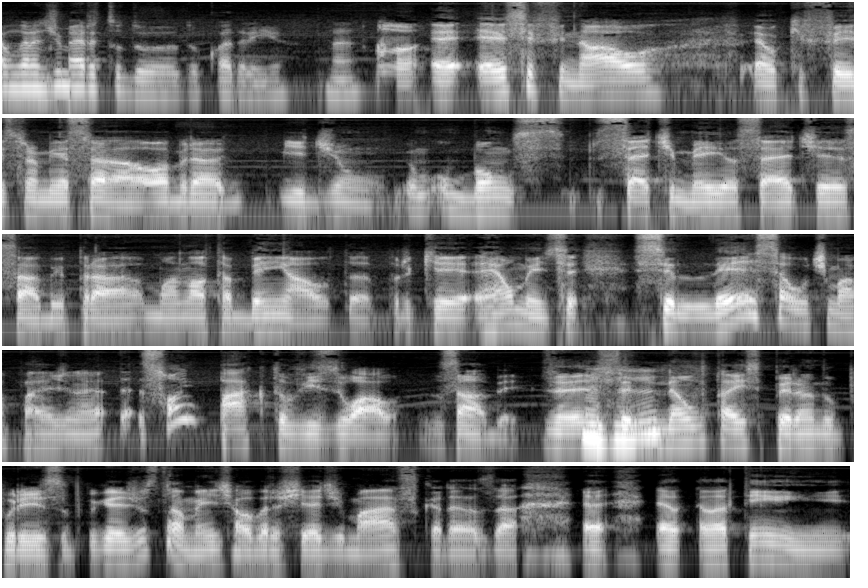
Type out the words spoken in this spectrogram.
é um grande mérito do, do quadrinho, né? É, esse final é o que fez para mim essa obra ir de um, um bom 7,5, 7, sabe, para uma nota bem alta. Porque realmente, você lê essa última página, é só impacto visual, sabe? Você uhum. não tá esperando por isso, porque justamente a obra é cheia de máscaras, a, é, é, ela tem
